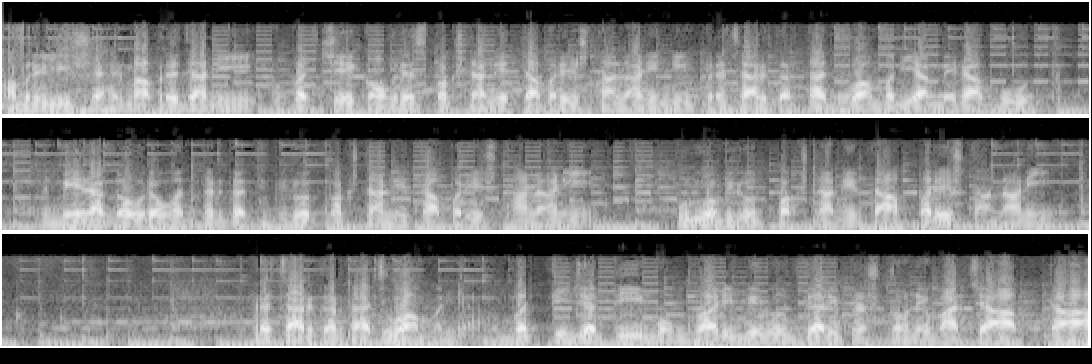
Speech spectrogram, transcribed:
અમરેલી શહેરમાં પ્રજાની વચ્ચે કોંગ્રેસ પક્ષના નેતા પરેશ ધાનાણીની પ્રચાર કરતા જોવા મળ્યા મેરા બૂથ મેરા ગૌરવ અંતર્ગત વિરોધ પક્ષના નેતા પરેશ ધાનાણી પૂર્વ વિરોધ પક્ષના નેતા પરેશ ધાનાણી પ્રચાર કરતા જોવા મળ્યા વધતી જતી મોંઘવારી બેરોજગારી પ્રશ્નોને વાચા આપતા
